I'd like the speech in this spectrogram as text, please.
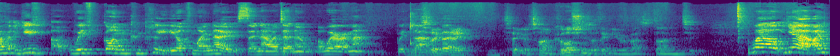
I've, you've, uh, we've gone completely off my notes, so now I don't know where I'm at with that. That's but- Take your time. Colossians, I think you were about to dive into. well, yeah, I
